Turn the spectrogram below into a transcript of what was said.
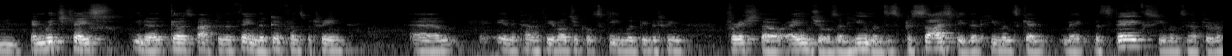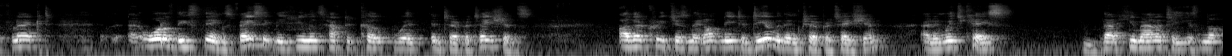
Mm. in which case, you know, it goes back to the thing, the difference between, um, in a kind of theological scheme, would be between Farishta or angels and humans, is precisely that humans can make mistakes, humans have to reflect, all of these things, basically, humans have to cope with interpretations. Other creatures may not need to deal with interpretation, and in which case, that humanity is not.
